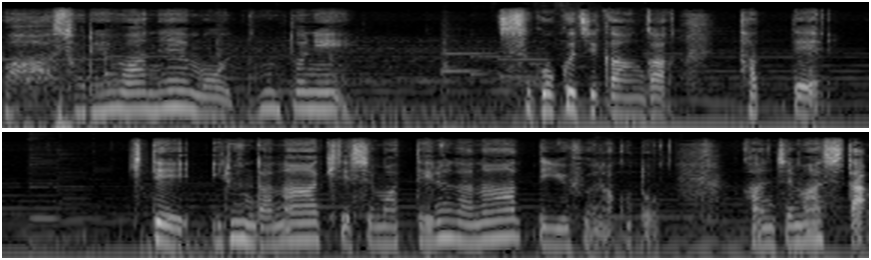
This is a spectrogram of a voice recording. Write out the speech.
わあそれはねもう本当にすごく時間が経ってきているんだな来てしまっているんだなっていうふうなことを感じました。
